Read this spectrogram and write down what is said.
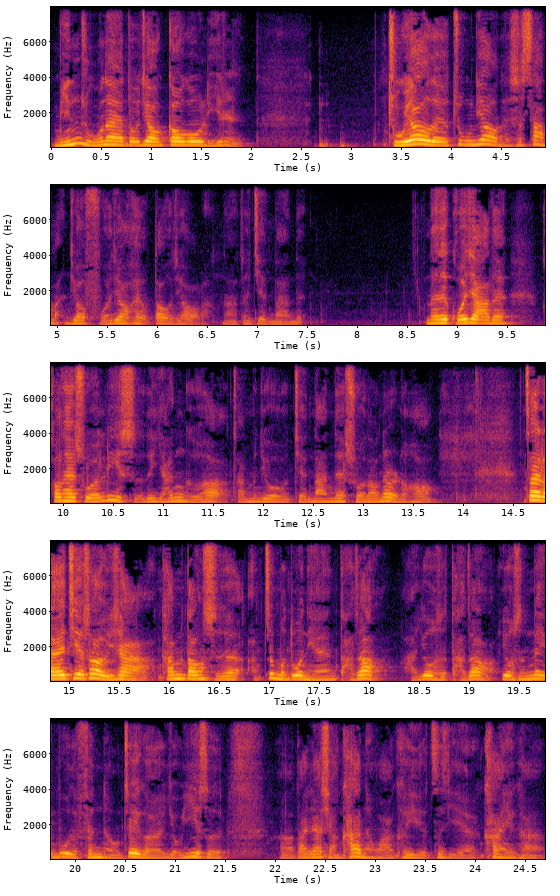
民族呢都叫高句丽人。主要的宗教呢是萨满教、佛教还有道教了。啊，这简单的。那这国家的刚才说历史的沿革，咱们就简单的说到那儿了哈。再来介绍一下他们当时这么多年打仗啊，又是打仗，又是内部的纷争，这个有意思啊！大家想看的话，可以自己看一看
